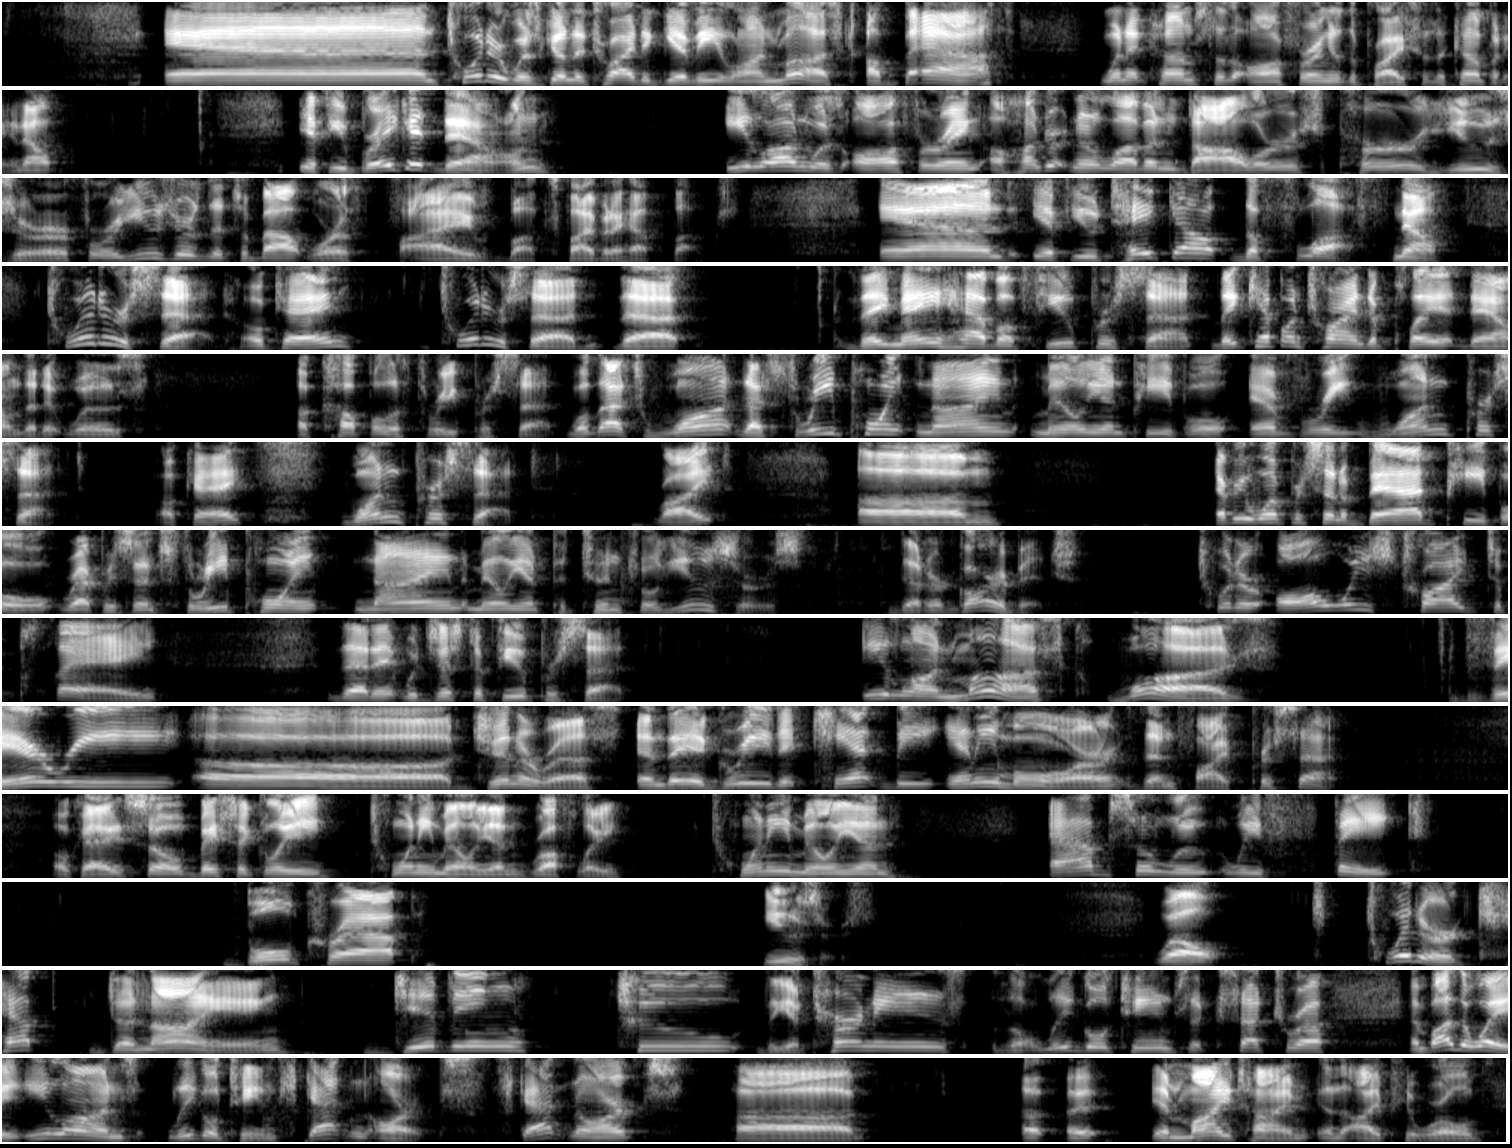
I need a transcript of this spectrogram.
And Twitter was going to try to give Elon Musk a bath when it comes to the offering of the price of the company. Now, if you break it down, Elon was offering $111 per user for a user that's about worth five bucks, five and a half bucks. And if you take out the fluff, now, Twitter said, okay, Twitter said that they may have a few percent. They kept on trying to play it down that it was a couple of 3%. Well, that's one that's 3.9 million people every 1%, okay? 1%, right? Um every 1% of bad people represents 3.9 million potential users that are garbage. Twitter always tried to play that it was just a few percent. Elon Musk was very uh, generous, and they agreed it can't be any more than 5%. Okay, so basically 20 million, roughly, 20 million absolutely fake bullcrap users. Well, t- Twitter kept denying giving to the attorneys, the legal teams, etc. And by the way, Elon's legal team, Skadden Arps, Skadden Arps, uh, uh, uh, in my time in the IP world,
